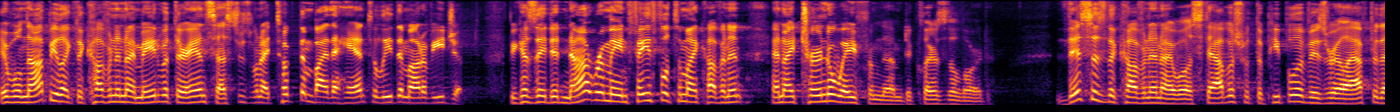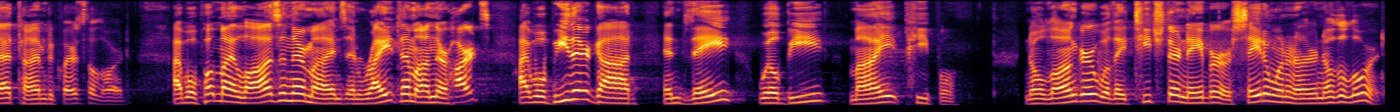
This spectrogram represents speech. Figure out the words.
It will not be like the covenant I made with their ancestors when I took them by the hand to lead them out of Egypt, because they did not remain faithful to my covenant, and I turned away from them, declares the Lord. This is the covenant I will establish with the people of Israel after that time, declares the Lord. I will put my laws in their minds and write them on their hearts. I will be their God, and they will be my people. No longer will they teach their neighbor or say to one another, Know the Lord,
